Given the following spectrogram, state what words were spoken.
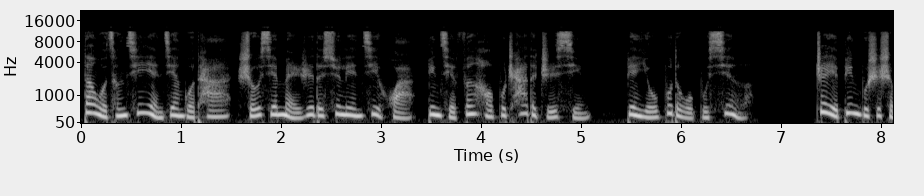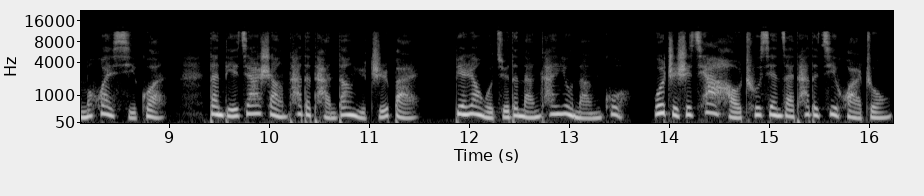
但我曾亲眼见过他手写每日的训练计划，并且分毫不差的执行，便由不得我不信了。这也并不是什么坏习惯，但叠加上他的坦荡与直白，便让我觉得难堪又难过。我只是恰好出现在他的计划中，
